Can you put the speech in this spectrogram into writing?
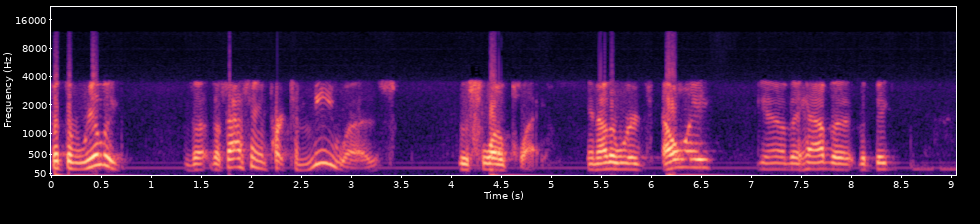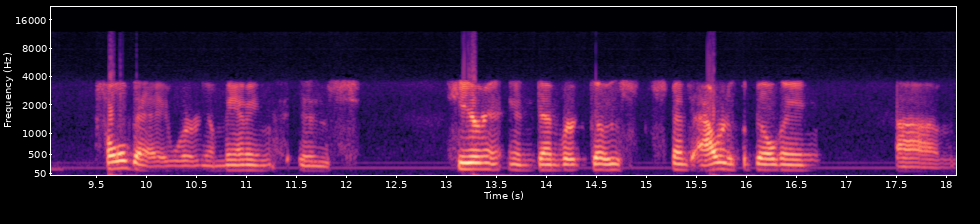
But the really, the, the fascinating part to me was the slow play. In other words, Elway, you know, they have the, the big full day where, you know, Manning is here in, Denver, goes, spends hours at the building, um,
